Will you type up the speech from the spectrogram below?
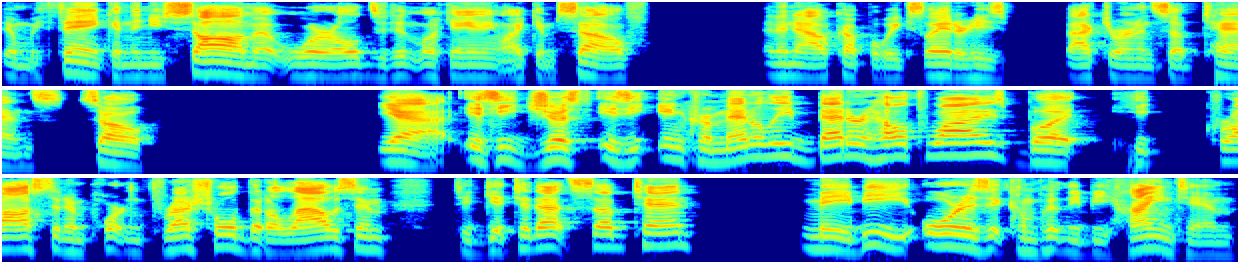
than we think. And then you saw him at Worlds; he didn't look anything like himself. And then now a couple weeks later, he's back to running sub tens. So yeah, is he just is he incrementally better health wise, but he crossed an important threshold that allows him to get to that sub 10? Maybe, or is it completely behind him?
